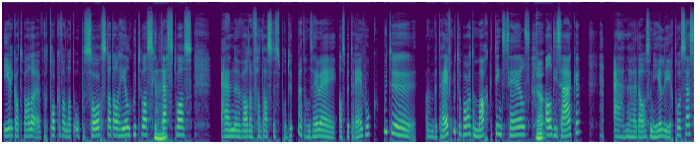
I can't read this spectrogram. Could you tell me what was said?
Erik had wel vertrokken van dat open source dat al heel goed was, Mhm. getest was. En eh, we hadden een fantastisch product, maar dan zijn wij als bedrijf ook moeten, een bedrijf moeten worden, marketing, sales, Ja. al die zaken. En eh, dat was een heel leerproces.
